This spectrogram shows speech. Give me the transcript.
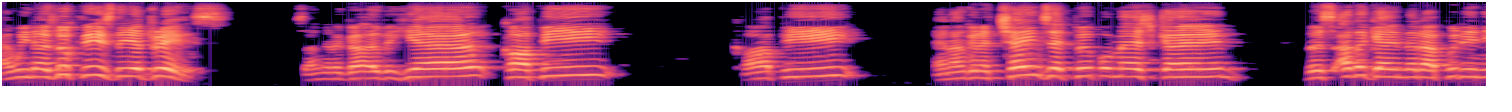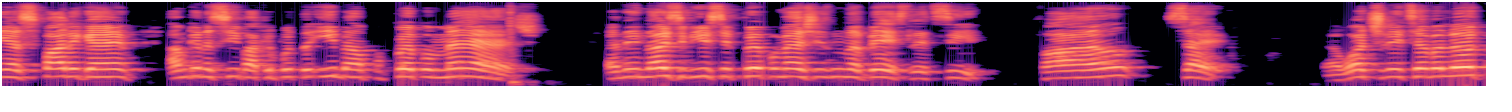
And we know, look, there's the address. So I'm going to go over here, copy, copy, and I'm going to change that Purple Mash game. This other game that I put in here, Spider Game, I'm going to see if I can put the email for Purple Mash. And then those of you said Purple Mash isn't the best. Let's see. File, save. Now watch, let's have a look.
